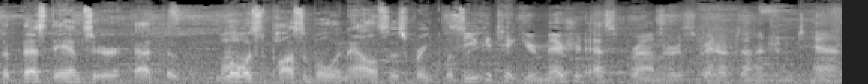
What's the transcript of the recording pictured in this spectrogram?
the best answer at the Wow. lowest possible analysis frequency. So you could take your measured S parameters straight up to 110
